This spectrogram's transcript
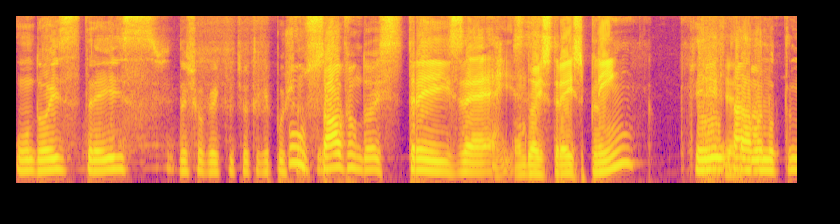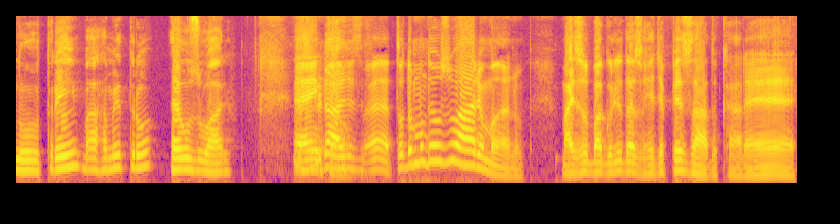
Um, dois, três. Deixa eu ver aqui, deixa eu ter que puxar. Um aqui. salve, um, dois, três, R. Um, dois, três, plim. Quem que é? estava no, no trem barra metrô é usuário. É É, verdade. então. É, todo mundo é usuário, mano. Mas o bagulho das redes é pesado, cara. É,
